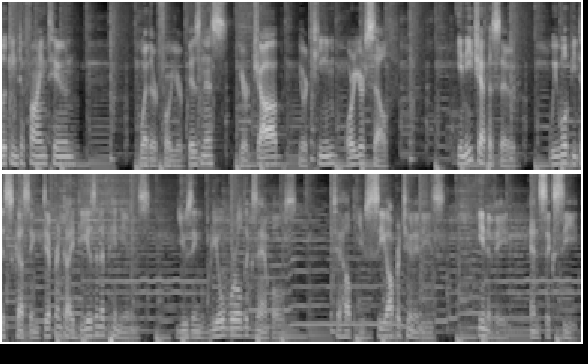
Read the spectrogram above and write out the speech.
looking to fine tune? Whether for your business, your job, your team, or yourself, in each episode, we will be discussing different ideas and opinions using real world examples to help you see opportunities, innovate, and succeed.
